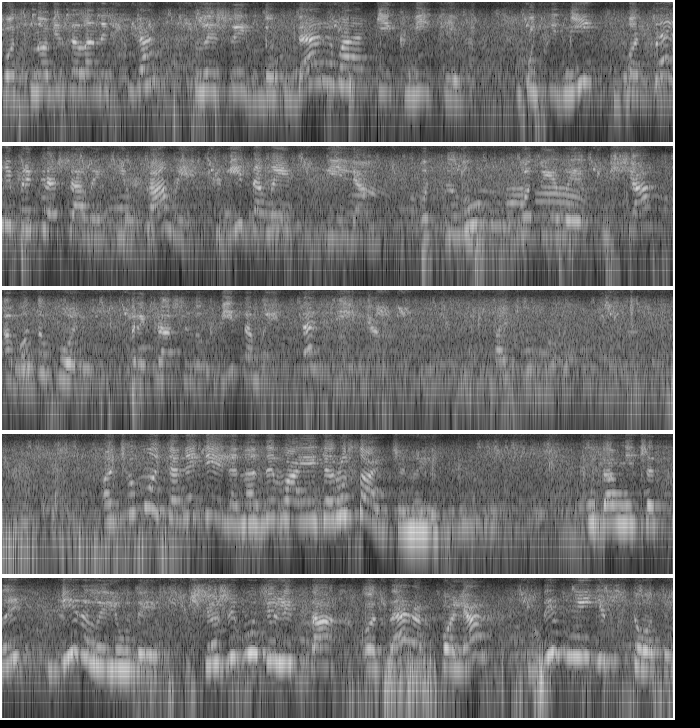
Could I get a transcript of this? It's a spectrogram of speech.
В основі зелених свят лежить дух дерева і квітів. У ці дні оселі прикрашали гілками, квітами, зіллям. По селу водили куща або тополю, прикрашену квітами та зіллям. А чому ця неділя називається русальчиною? У давні часи вірили люди, що живуть у лісах, озерах, полях дивні істоти,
